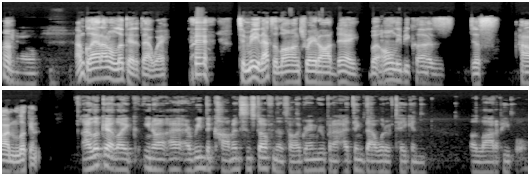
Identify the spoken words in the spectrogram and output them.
Huh. you know, I'm glad I don't look at it that way. to me, that's a long trade all day, but Yeah. only because just how I'm looking. I look at like you know I, I read the comments and stuff in the Telegram group, and I, I think that would have taken a lot of people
